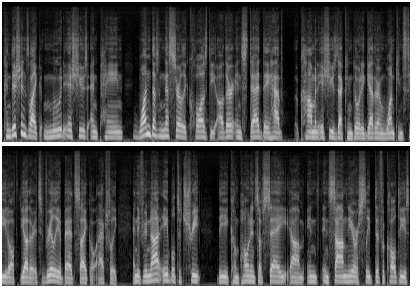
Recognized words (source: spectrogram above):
conditions like mood issues and pain, one doesn't necessarily cause the other. Instead, they have common issues that can go together and one can feed off the other. It's really a bad cycle, actually. And if you're not able to treat the components of, say, um, in, insomnia or sleep difficulties,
